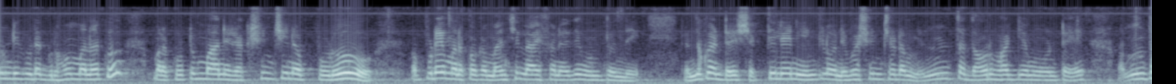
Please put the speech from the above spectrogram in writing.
నుండి కూడా గృహం మనకు మన కుటుంబాన్ని రక్షించినప్పుడు అప్పుడే మనకు ఒక మంచి లైఫ్ అనేది ఉంటుంది. ఎందుకంటే శక్తి లేని ఇంట్లో నివసించడం ఎంత దౌర్భాగ్యము ఉంటే అంత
